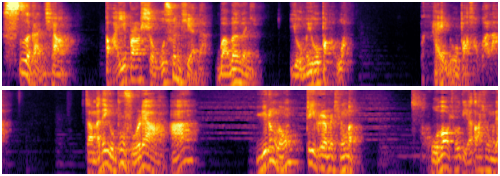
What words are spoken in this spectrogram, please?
四杆枪打一帮手无寸铁的，我问问你有没有把握？太有把握了。怎么的？有不服的啊？啊？于正龙这哥们挺猛，虎豹手底下大兄弟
